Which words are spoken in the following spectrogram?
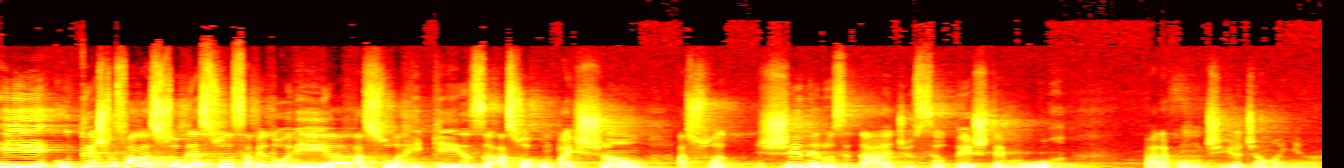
e o texto fala sobre a sua sabedoria, a sua riqueza, a sua compaixão, a sua generosidade, o seu destemor para com o dia de amanhã.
